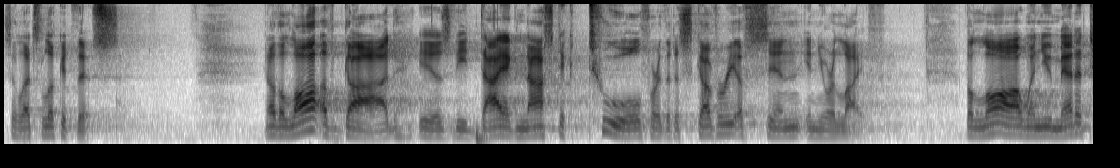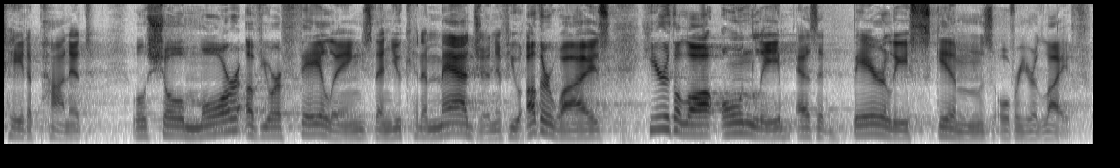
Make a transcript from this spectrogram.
So let's look at this. Now, the law of God is the diagnostic tool for the discovery of sin in your life. The law, when you meditate upon it, will show more of your failings than you can imagine if you otherwise hear the law only as it barely skims over your life.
